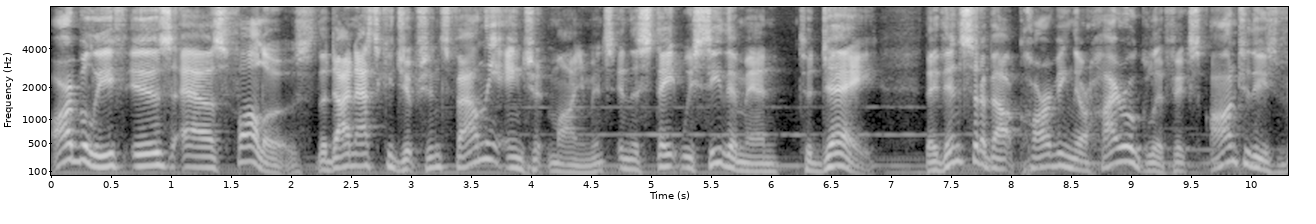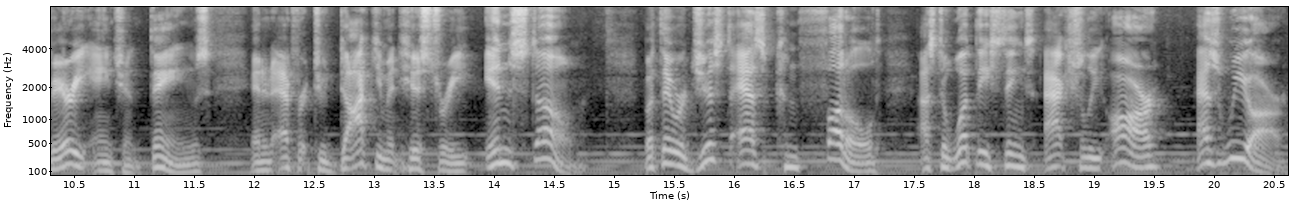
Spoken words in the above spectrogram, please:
Our belief is as follows. The dynastic Egyptians found the ancient monuments in the state we see them in today. They then set about carving their hieroglyphics onto these very ancient things in an effort to document history in stone. But they were just as confuddled as to what these things actually are as we are.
